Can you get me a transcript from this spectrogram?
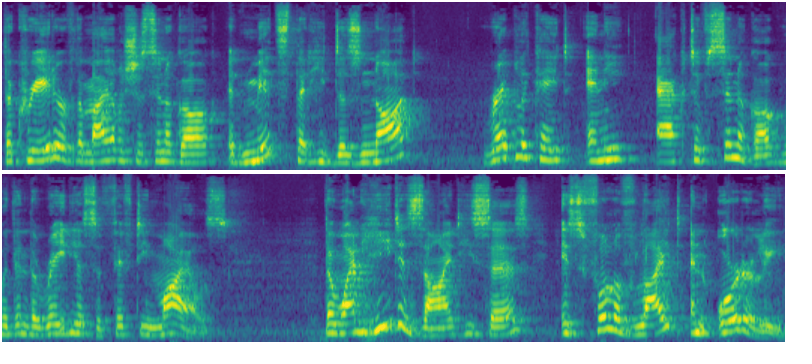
the creator of the Mayerische Synagogue admits that he does not replicate any active synagogue within the radius of 50 miles. The one he designed, he says, is full of light and orderly,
